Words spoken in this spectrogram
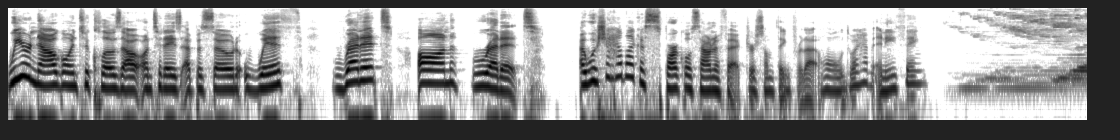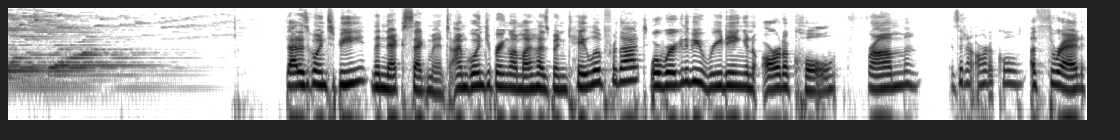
We are now going to close out on today's episode with Read it on Reddit. I wish I had like a sparkle sound effect or something for that. Hold, do I have anything? That is going to be the next segment. I'm going to bring on my husband Caleb for that, where we're going to be reading an article from is it an article? A thread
